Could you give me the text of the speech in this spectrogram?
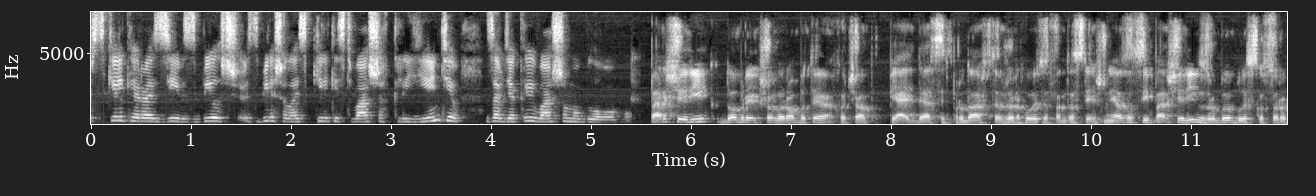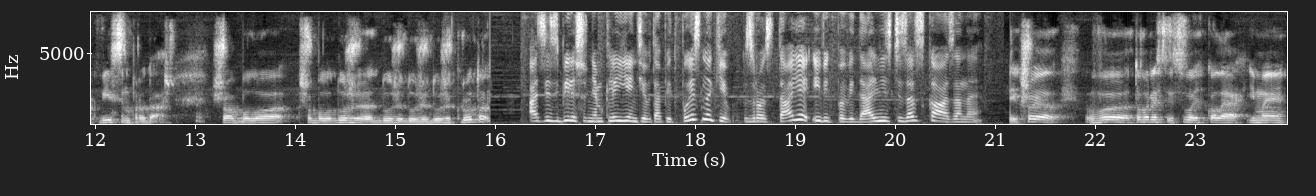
В скільки разів збільш... збільшилась кількість ваших клієнтів завдяки вашому блогу? Перший рік добре, якщо ви робите хоча б 5-10 продаж, це вже рахується фантастично. Я за свій перший рік зробив близько 48 продаж, що було, що було дуже, дуже, дуже, дуже круто. А зі збільшенням клієнтів та підписників зростає і відповідальність за сказане. Якщо я в товаристві своїх колег і ми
